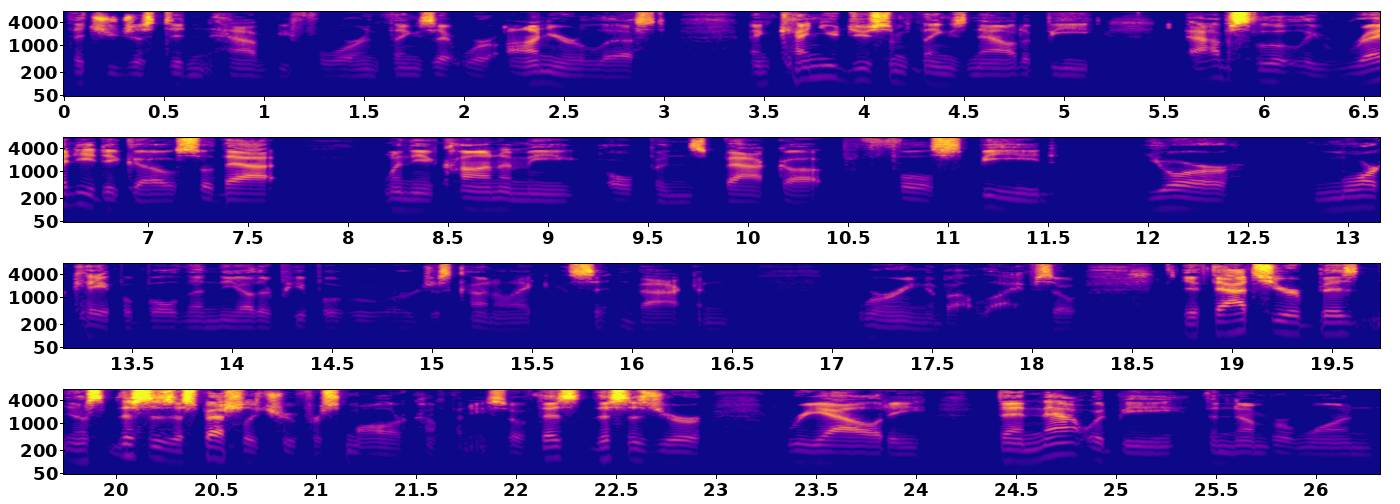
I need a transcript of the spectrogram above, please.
that you just didn't have before, and things that were on your list. And can you do some things now to be absolutely ready to go so that when the economy opens back up full speed, you're more capable than the other people who are just kind of like sitting back and worrying about life. So if that's your business, this is especially true for smaller companies. So if this this is your reality, then that would be the number one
